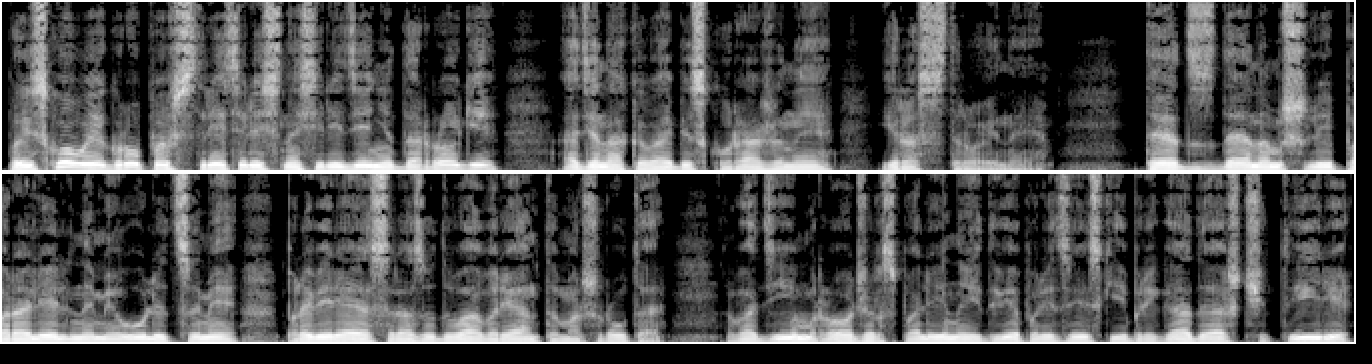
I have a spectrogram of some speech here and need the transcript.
Поисковые группы встретились на середине дороги, одинаково обескураженные и расстроенные. Тед с Дэном шли параллельными улицами, проверяя сразу два варианта маршрута. Вадим, Роджер с Полиной две полицейские бригады, аж четыре,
